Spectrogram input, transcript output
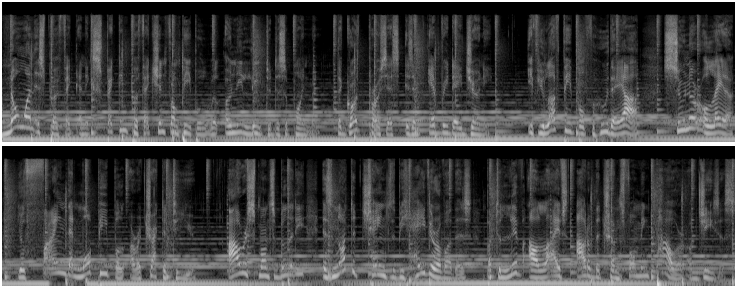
No one is perfect, and expecting perfection from people will only lead to disappointment. The growth process is an everyday journey. If you love people for who they are, sooner or later you'll find that more people are attracted to you. Our responsibility is not to change the behavior of others, but to live our lives out of the transforming power of Jesus.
